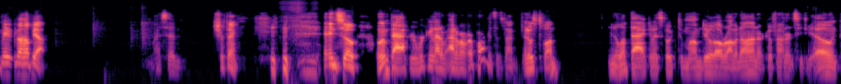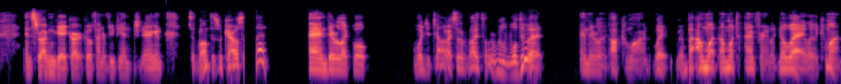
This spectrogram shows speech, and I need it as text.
maybe I'll help you out. I said, sure thing. and so I went back. We were working out of out of our apartments this time, and it was fun. You know, went back and I spoke to Mamdouh El-Ramadan, our co-founder and CTO, and and Sarag Mungekar, our co-founder VP engineering, and said, "Well, this is what Carol said." And they were like, "Well, what'd you tell her?" I said, well, "I told her we'll, we'll do it." And they were like, "Oh, come on, wait, but on what on what time frame? Like, no way! Like, come on."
